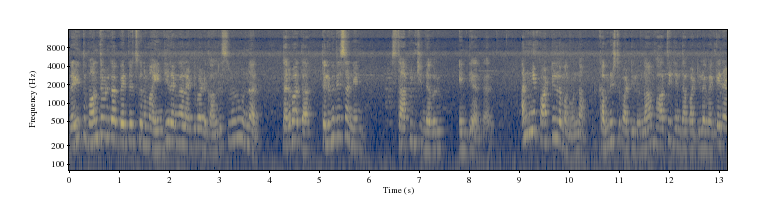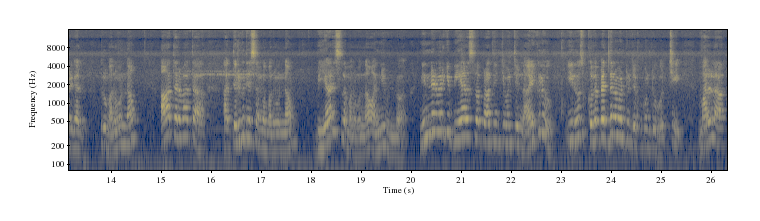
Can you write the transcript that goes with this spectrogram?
రైతు బాంధవుడిగా పేరు తెచ్చుకున్న మా ఎన్జీ రంగా లాంటి వాళ్ళు కాంగ్రెస్లోనూ ఉన్నారు. తర్వాత తెలుగుదేశాన్ని స్థాపించింది ఎవరు ఎన్టీఆర్ గారు. అన్ని పార్టీల్లో మనం ఉన్నాం. కమ్యూనిస్ట్ పార్టీలు ఉన్నాం భారతీయ జనతా పార్టీలో వెంకయ్యనాయుడు గారు త్రూ మనం ఉన్నాం. ఆ తర్వాత ఆ తెలుగుదేశంలో మనం ఉన్నాం. బీఆర్ఎస్లో మనం ఉన్నాం. అన్నీ ఉన్నాం. నిన్నటి వరకు బీఆర్ఎస్లో ప్రాతినిధ్యం వచ్చే నాయకులు ఈరోజు కుల పెద్దలం అంటూ చెప్పుకుంటూ వచ్చి మరలా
